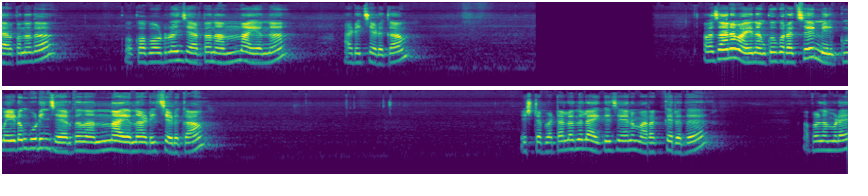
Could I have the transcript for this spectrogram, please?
ചേർക്കുന്നത്. കൊക്കോ പൗഡറും ചേർത്ത് നന്നായി ഒന്ന് അടിച്ചെടുക്കാം. അവസാനമായി നമുക്ക് കുറച്ച് മിൽക്ക് മെയ്ഡും കൂടിയും ചേർത്ത് നന്നായി ഒന്ന് അടിച്ചെടുക്കാം. ഇഷ്ടപ്പെട്ടാലൊന്ന് ലൈക്ക് ചെയ്യാൻ മറക്കരുത്. അപ്പോൾ നമ്മുടെ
